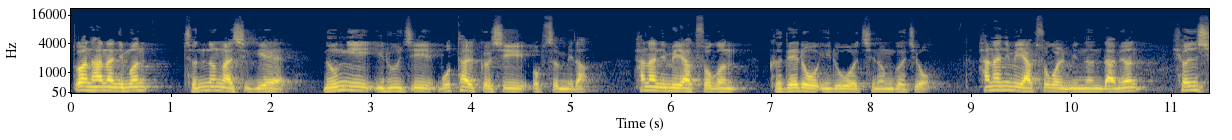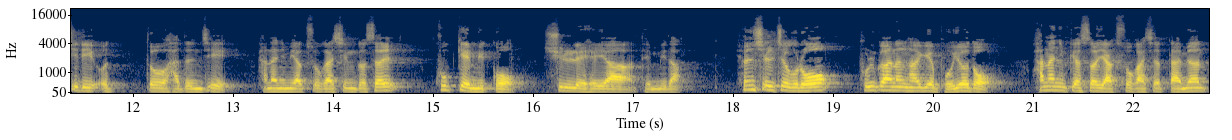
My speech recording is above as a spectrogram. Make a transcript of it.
또한 하나님은 전능하시기에 능히 이루지 못할 것이 없습니다. 하나님의 약속은 그대로 이루어지는 거죠. 하나님의 약속을 믿는다면 현실이 어떠하든지 하나님이 약속하신 것을 굳게 믿고 신뢰해야 됩니다. 현실적으로 불가능하게 보여도 하나님께서 약속하셨다면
